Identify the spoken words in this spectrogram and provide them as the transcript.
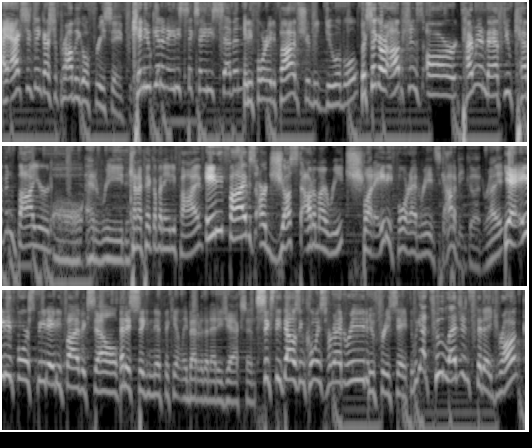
I actually think I should probably go free safety. Can you get an 86, 87? 84, 85 should be doable. Looks like our options are Tyrann Mathieu, Kevin Byard. Oh, Ed Reed. Can I pick up an 85? 85s are just out of my reach, but 84 Ed Reed's got to be good, right? Yeah, 84 speed, 85 accel. That is significantly better than Eddie Jackson. 60,000 coins for Ed Reed. New free safety. We got two legends today, Gronk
